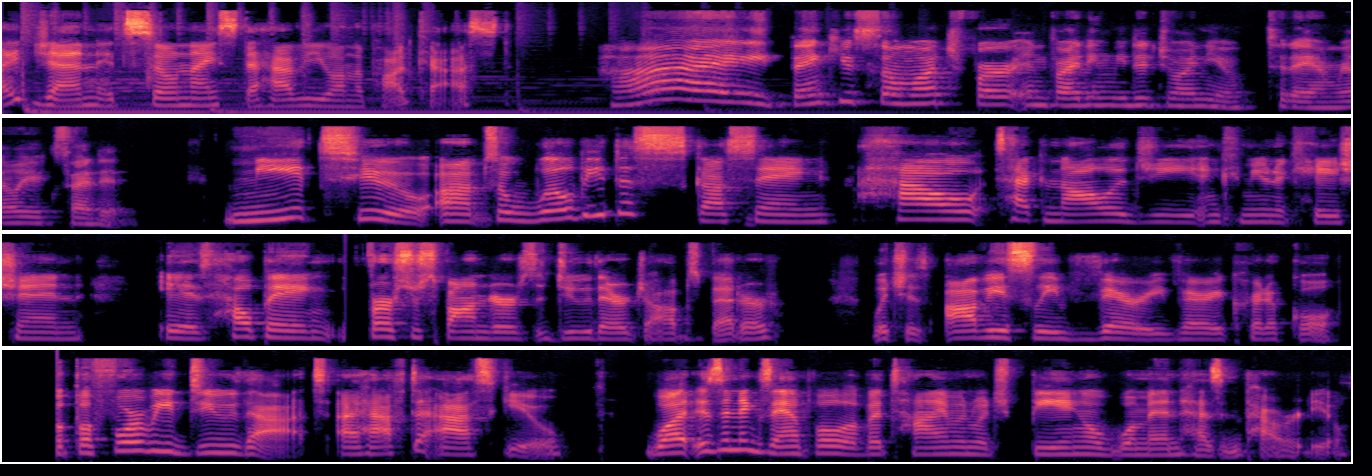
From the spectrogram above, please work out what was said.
Hi, Jen. It's so nice to have you on the podcast. Hi. Thank you so much for inviting me to join you today. I'm really excited. Me too. Um, so, we'll be discussing how technology and communication is helping first responders do their jobs better, which is obviously very, very critical. But before we do that, I have to ask you what is an example of a time in which being a woman has empowered you?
